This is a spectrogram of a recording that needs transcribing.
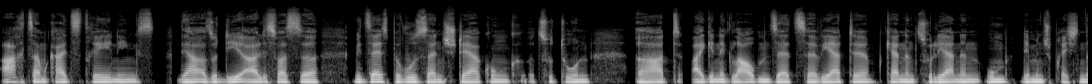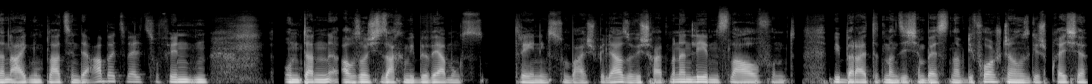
Achtsamkeitstrainings, ja, also die alles, was äh, mit Selbstbewusstseinsstärkung äh, zu tun äh, hat, eigene Glaubenssätze, Werte kennenzulernen, um dementsprechend einen eigenen Platz in der Arbeitswelt zu finden. Und dann auch solche Sachen wie Bewerbungs Trainings zum Beispiel. Ja, also wie schreibt man einen Lebenslauf und wie bereitet man sich am besten auf die Vorstellungsgespräche.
